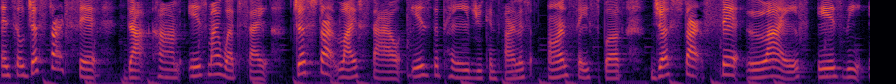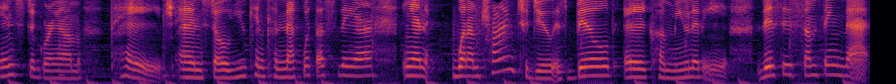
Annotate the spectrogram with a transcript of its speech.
And so juststartfit.com is my website. Just Start Lifestyle is the page. You can find us on Facebook. Just Start Fit Life is the Instagram page. And so you can connect with us there. And what I'm trying to do is build a community. This is something that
